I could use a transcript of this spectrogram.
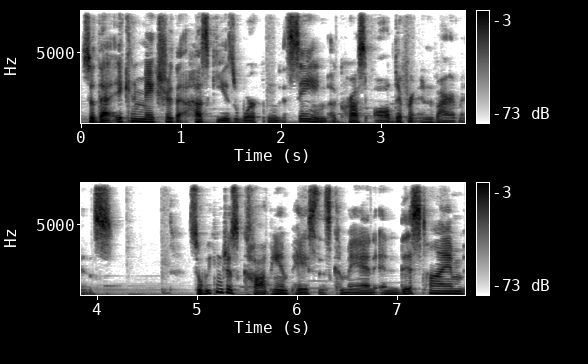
so that it can make sure that Husky is working the same across all different environments. So we can just copy and paste this command, and this time,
